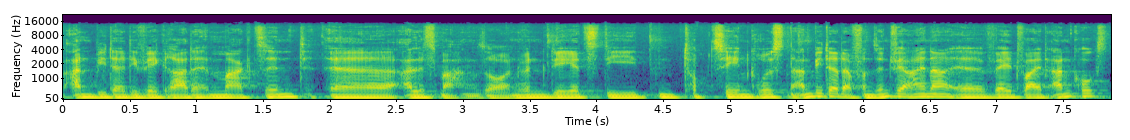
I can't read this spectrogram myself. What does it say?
Anbieter, die wir gerade im Markt sind, äh, alles machen. So, und wenn du dir jetzt die Top 10 größten Anbieter, davon sind wir einer, äh, weltweit anguckst,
